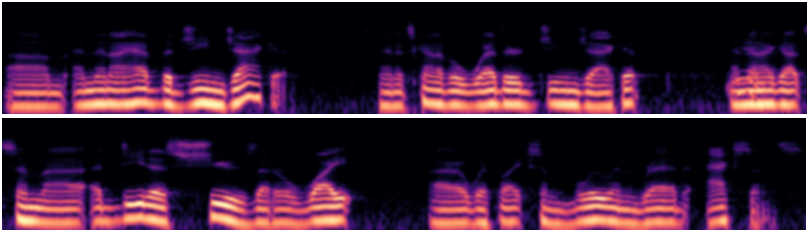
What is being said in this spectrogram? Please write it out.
um, and then I have the jean jacket, and it's kind of a weathered jean jacket, and then I got some uh, Adidas shoes that are white uh, with like some blue and red accents.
